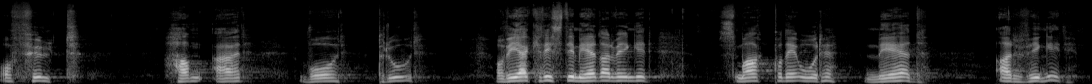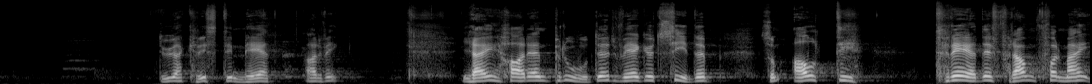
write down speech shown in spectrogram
og fullt. Han er vår bror. Og vi er Kristi medarvinger. Smak på det ordet medarvinger. Du er Kristi medarving. Jeg har en broder ved Guds side som alltid treder fram for meg.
